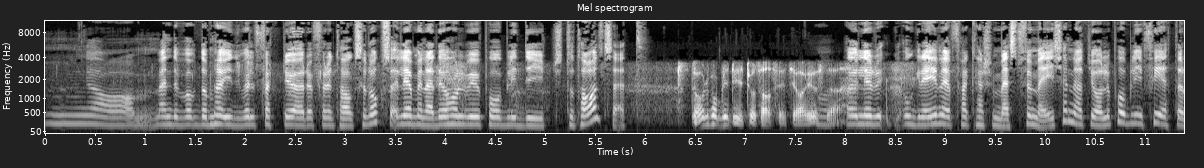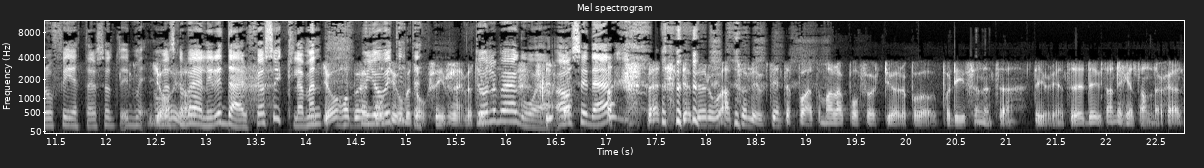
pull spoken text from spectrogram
Mm, Ja, men det var, de höjde väl 40 öre för ett tag sedan också. Eller jag menar, det håller ju på att bli dyrt totalt sett. Det håller på att bli dyrt totalt sett, ja just det. Eller, och grejen är för, kanske mest för mig känner jag att jag håller på att bli fetare och fetare. Så att, om Ja, jag ska ja. vara ärlig, det är därför jag cyklar. Men, Jag har börjat jag gå till jobbet inte. också i och för sig. Du håller börjat gå, ja. Ja, se där. Men det beror absolut inte på att de har lagt på 40 öre på, på dieseln inte. Det gör det inte, det, utan det är helt andra skäl.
